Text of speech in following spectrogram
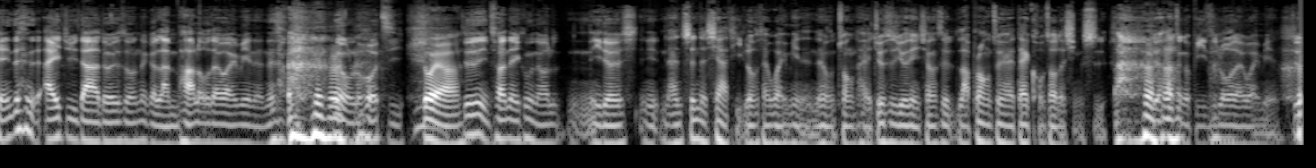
前一阵子 IG 大家都会说那个懒趴露在外面的那种 那种逻辑，对啊，就是你穿内裤，然后你的你男生的下体露在外面的那种状态，就是有点像是拉布朗最爱戴口罩的形式，就他整个鼻子露在外面，就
